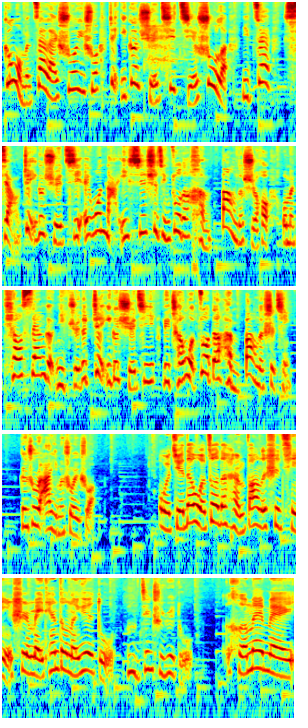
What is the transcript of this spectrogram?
跟我们再来说一说，这一个学期结束了，你在想这一个学期，哎，我哪一些事情做得很棒的时候，我们挑三个你觉得这一个学期李晨我做的很棒的事情，跟叔叔阿姨们说一说。我觉得我做的很棒的事情是每天都能阅读，嗯，坚持阅读。和妹妹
